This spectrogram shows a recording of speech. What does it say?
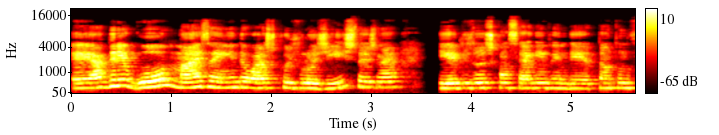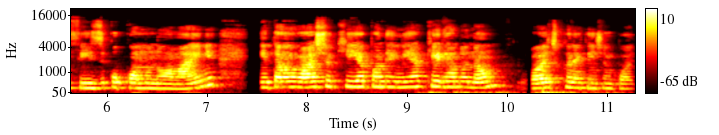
É, agregou mais ainda, eu acho que os lojistas, né? E eles hoje conseguem vender tanto no físico como no online. Então, eu acho que a pandemia, querendo ou não, lógico né, que a gente não pode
